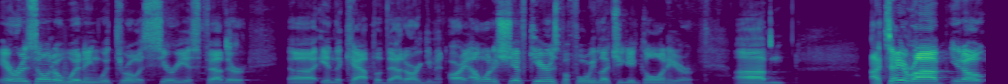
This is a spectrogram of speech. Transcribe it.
Arizona winning would throw a serious feather uh, in the cap of that argument. All right, I want to shift gears before we let you get going here. Um, I tell you, Rob, you know,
